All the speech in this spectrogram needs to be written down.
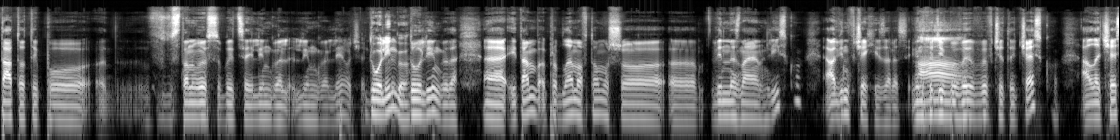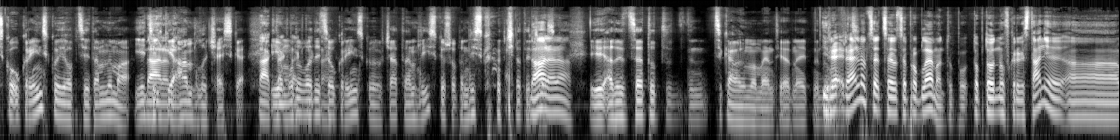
тато, типу, встановив собі цей лінгва, лінгва? Duolingo? Duolingo, да. Е, і там проблема в тому, що е, він не знає англійську, а він в Чехії зараз. Він А. хотів би ви- вивчити чеську, але чесько-української опції там нема. Є Да, тільки да, англо-чеська. Так, і так, йому так, доводиться українською вивчати англійську, щоб англійською вивчати чеську. І, але це тут цікавий момент. Я навіть не І думав. ре- реально це, це, це проблема. Типу, тобто, ну, в Киргизстані а,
